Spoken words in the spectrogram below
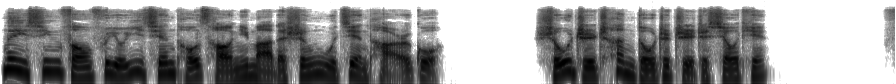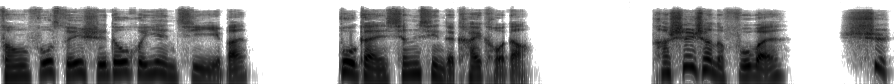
内心仿佛有一千头草泥马的生物践踏而过，手指颤抖着指着萧天，仿佛随时都会咽气一般。不敢相信的开口道：“他身上的符文是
